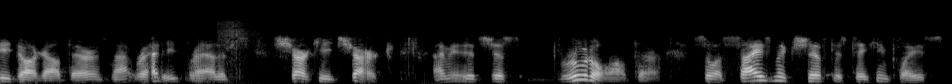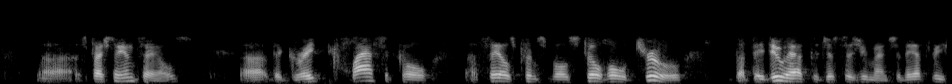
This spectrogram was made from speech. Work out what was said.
eat dog out there. It's not rat eat rat. It's shark eat shark. I mean, it's just brutal out there. So a seismic shift is taking place, uh, especially in sales. Uh, the great classical uh, sales principles still hold true, but they do have to, just as you mentioned, they have to be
